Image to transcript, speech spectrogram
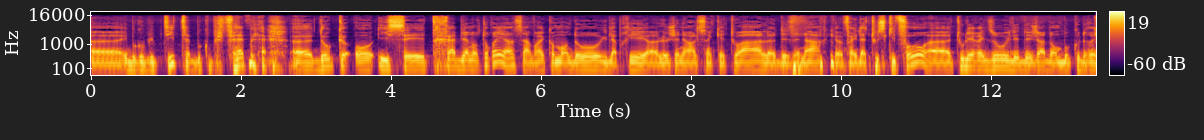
est beaucoup plus petite, beaucoup plus faible. Donc il s'est très bien entouré. Hein. C'est un vrai commando. Il a pris le général 5 étoiles, des énarques. enfin, il a tout ce qu'il faut. tous les réseaux, il est déjà dans beaucoup de réseaux.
